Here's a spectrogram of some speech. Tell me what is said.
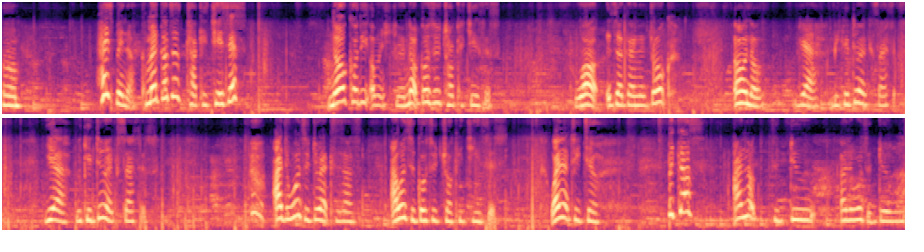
Um. Hey, Spinner, can I go to Chuck E. Cheese's? No, Cody you're not going to Chuck E. Cheese's. What? Is that kind of joke? Oh no. Yeah, we can do exercises. Yeah, we can do exercises. I don't want to do exercise. I want to go to Chuck E. Cheese's. Why not you too? Because I not to do. I don't want to do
